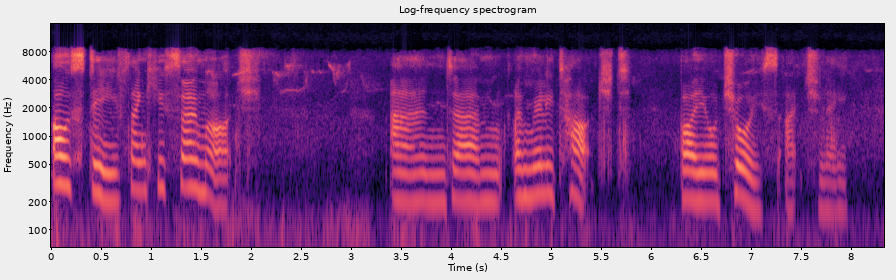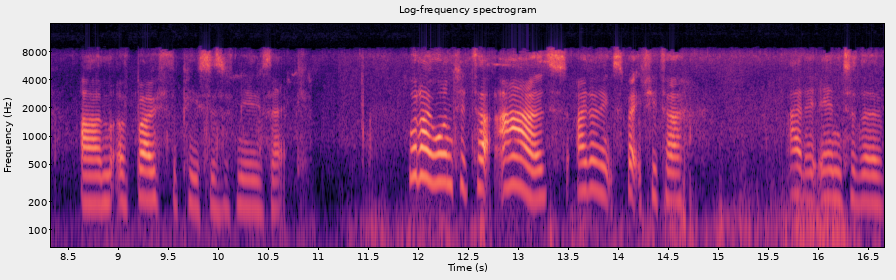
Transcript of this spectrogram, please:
Oh, Steve, thank you so much. And um, I'm really touched by your choice, actually, um, of both the pieces of music. What I wanted to add, I don't expect you to add it into the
